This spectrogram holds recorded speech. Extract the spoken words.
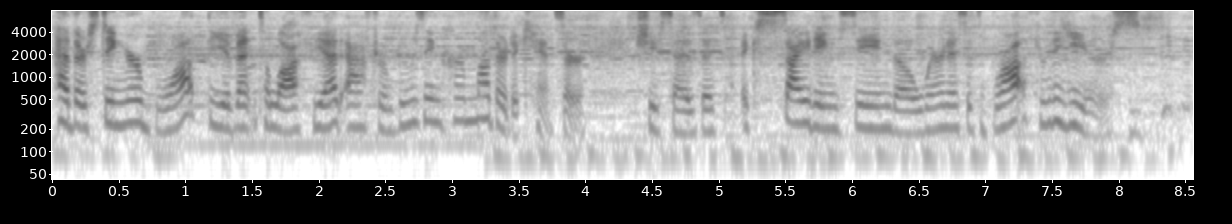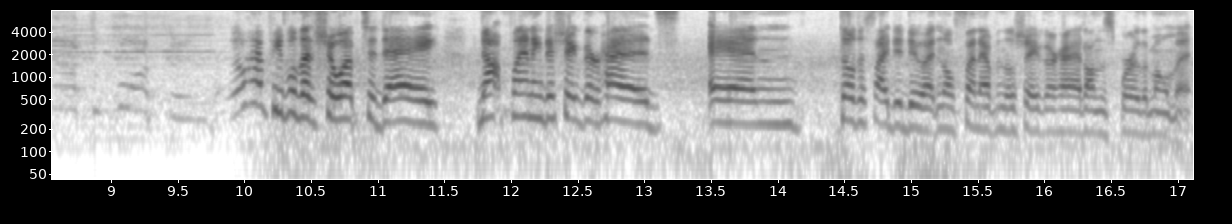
Heather Stinger brought the event to Lafayette after losing her mother to cancer. She says it's exciting seeing the awareness it's brought through the years. Have people that show up today not planning to shave their heads and they'll decide to do it and they'll sign up and they'll shave their head on the spur of the moment.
